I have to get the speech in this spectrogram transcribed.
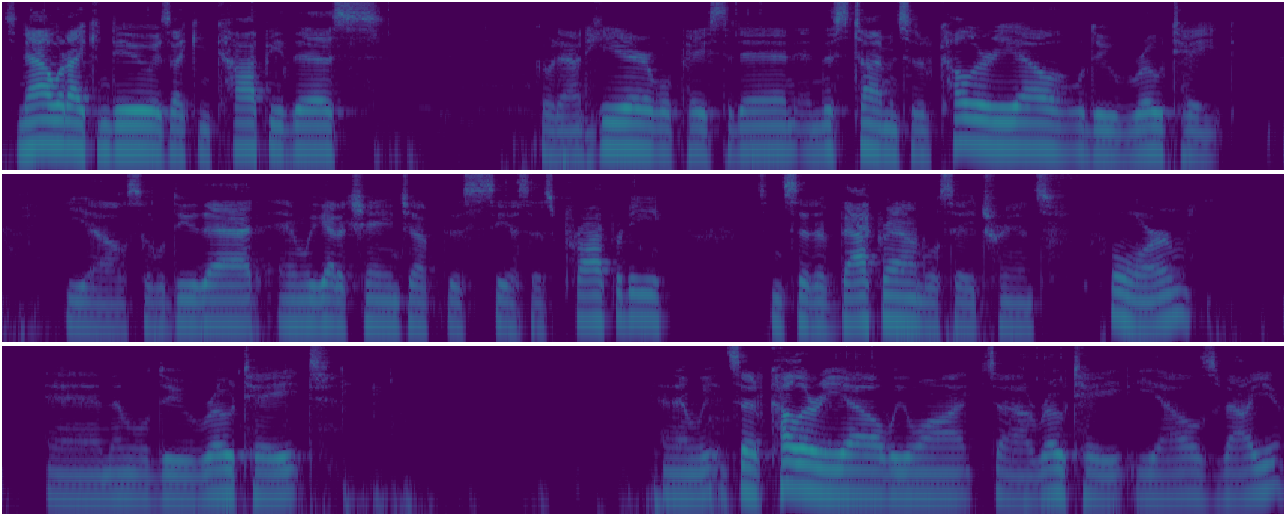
So now what I can do is I can copy this Go down here, we'll paste it in, and this time instead of color EL, we'll do rotate EL. So we'll do that, and we got to change up this CSS property. So instead of background, we'll say transform, and then we'll do rotate. And then we instead of color EL, we want uh, rotate EL's value.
